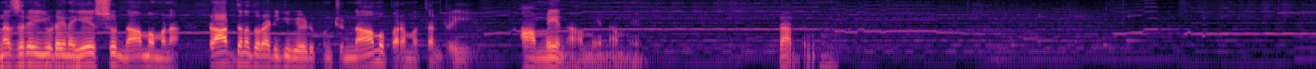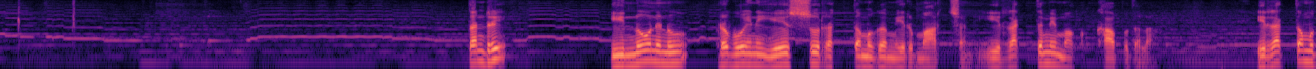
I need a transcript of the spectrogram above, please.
నజరేయుడైన యేసు నామమున ప్రార్థన ద్వారా అడిగి వేడుకుంటున్నాము పరమ తండ్రి. Amen amen amen. ప్రార్థన. తండ్రి ఈ నూనెను ప్రభు అయిన యేసు రక్తముగా మీరు మార్చండి. ఈ రక్తమే మాకు కాపుదల. ఈ రక్తము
